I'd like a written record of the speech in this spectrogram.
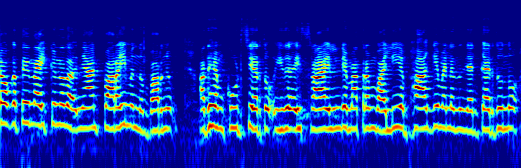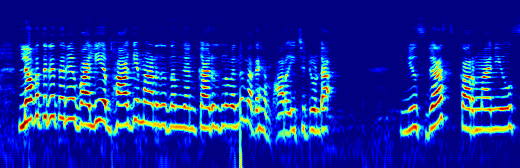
ലോകത്തെ നയിക്കുന്നത് ഞാൻ പറയുമെന്നും പറഞ്ഞു. അദ്ദേഹം കൂട്ടിച്ചേർത്തു ഇത് ഇസ്രായേലിന്റെ മാത്രം വലിയ ഭാഗ്യമല്ലെന്ന് ഞാൻ കരുതുന്നു. ലോകത്തിന്റെ തന്നെ വലിയ ഭാഗ്യമാണിതെന്നും ഞാൻ കരുതുന്നുവെന്നും അദ്ദേഹം അറിയിച്ചിട്ടുണ്ട്. News desk Karma news.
